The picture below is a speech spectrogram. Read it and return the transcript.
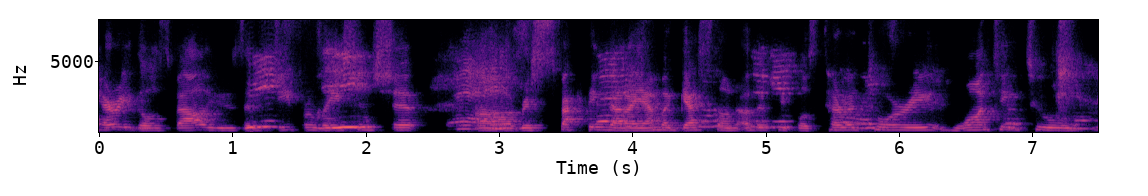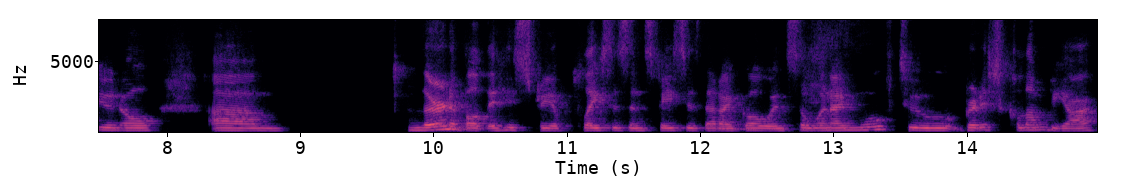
carry those values of deep relationship, uh, respecting that I am a guest on other people's territory, wanting to, you know, um, learn about the history of places and spaces that I go. And so when I moved to British Columbia,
